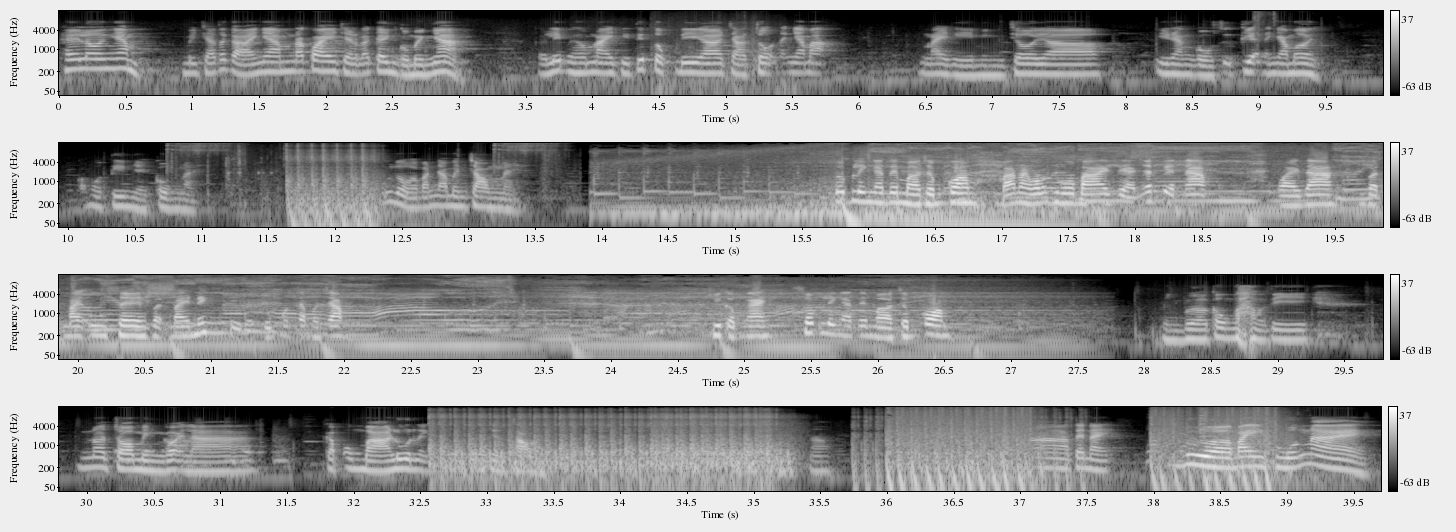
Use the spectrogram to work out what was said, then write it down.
Hello anh em, mình chào tất cả anh em đã quay trở lại kênh của mình nha. Clip ngày hôm nay thì tiếp tục đi uh, trà trộn anh em ạ. Hôm nay thì mình chơi à, uh, đi sự kiện anh em ơi. Có một team nhảy cùng này. Úi rồi bắn ra bên trong này. Toplinkatm.com bán hàng PUBG Mobile rẻ nhất Việt Nam. Ngoài ra vận may UC, vận may nick thì được trúng 100% Truy cập ngay shoplinkatm.com Mình vừa công vào thì nó cho mình gọi là gặp ông bà luôn này, không sau này. Nào. À tên này. Vừa bay xuống này.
